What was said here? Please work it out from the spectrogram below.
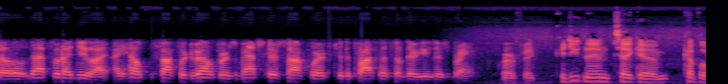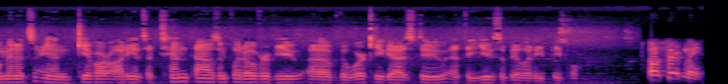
So that's what I do. I, I help software developers match their software to the process of their user's brain. Perfect. Could you then take a couple of minutes and give our audience a 10,000 foot overview of the work you guys do at the Usability People? Oh, certainly.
